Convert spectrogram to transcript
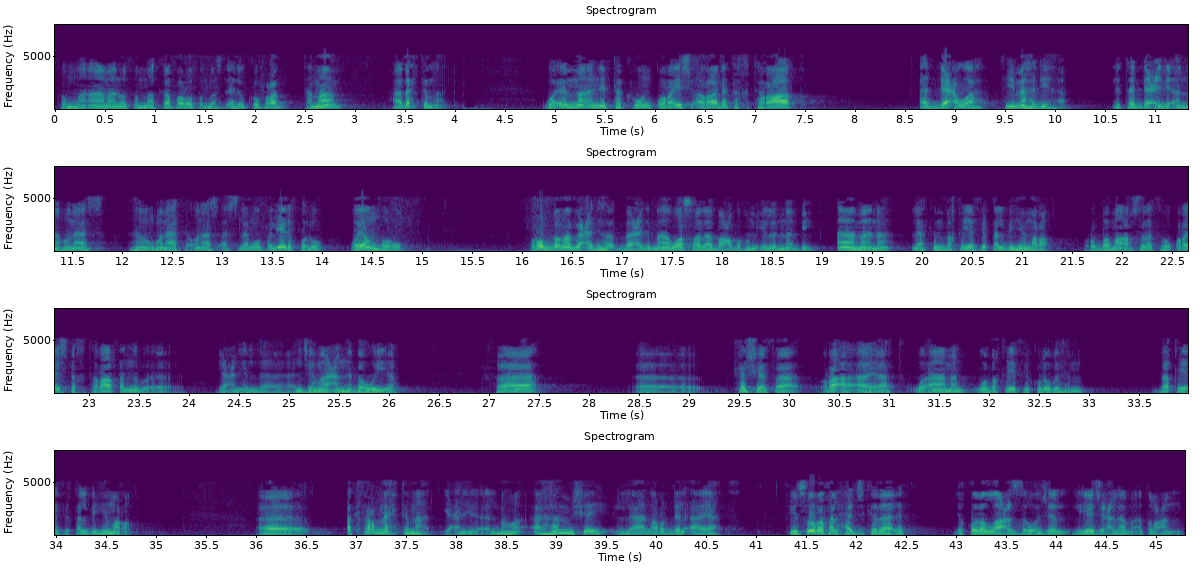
ثم آمنوا ثم كفروا ثم ازدادوا كفرا. تمام؟ هذا احتمال. وإما أن تكون قريش أرادت اختراق الدعوة في مهدها لتدعي بأن هناك أناس أسلموا فليدخلوا وينظروا. ربما بعد بعد ما وصل بعضهم إلى النبي آمن لكن بقي في قلبه مرض. ربما أرسلته قريش لاختراق يعني الجماعة النبوية. فكشف آه، رأى آيات وآمن وبقي في قلوبهم بقي في قلبه مرض. آه، أكثر من احتمال. يعني أهم شيء لا نرد الآيات. في سورة الحج كذلك يقول الله عز وجل ليجعل طبعا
